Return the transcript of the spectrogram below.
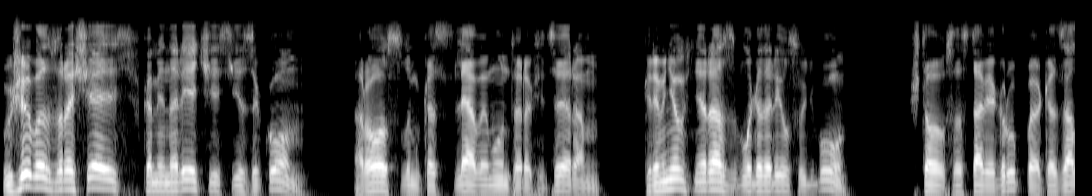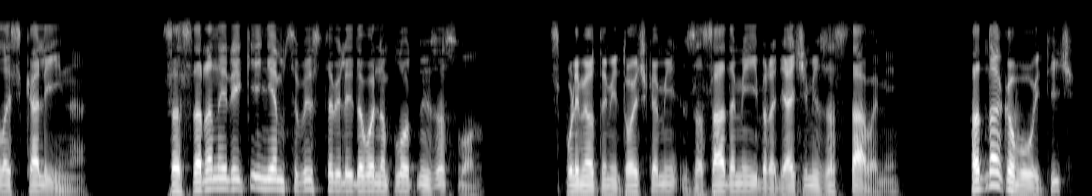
Уже возвращаясь в каменоречие с языком, рослым костлявым унтер-офицером, Кремнев не раз благодарил судьбу, что в составе группы оказалась Калина. Со стороны реки немцы выставили довольно плотный заслон с пулеметными точками, засадами и бродячими заставами. Однако Войтич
